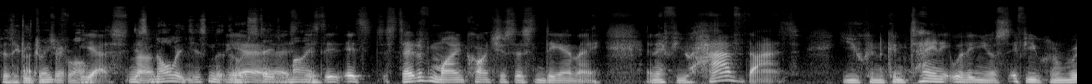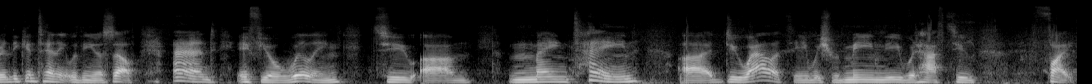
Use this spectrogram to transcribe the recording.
Physically uh, drink from. Yes, It's no. knowledge, isn't it? Or state of it's- mind. It's, it's state of mind, consciousness, and DNA. And if you have that, you can contain it within your. If you can really contain it within yourself, and if you're willing to um, maintain uh, duality, which would mean you would have to fight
